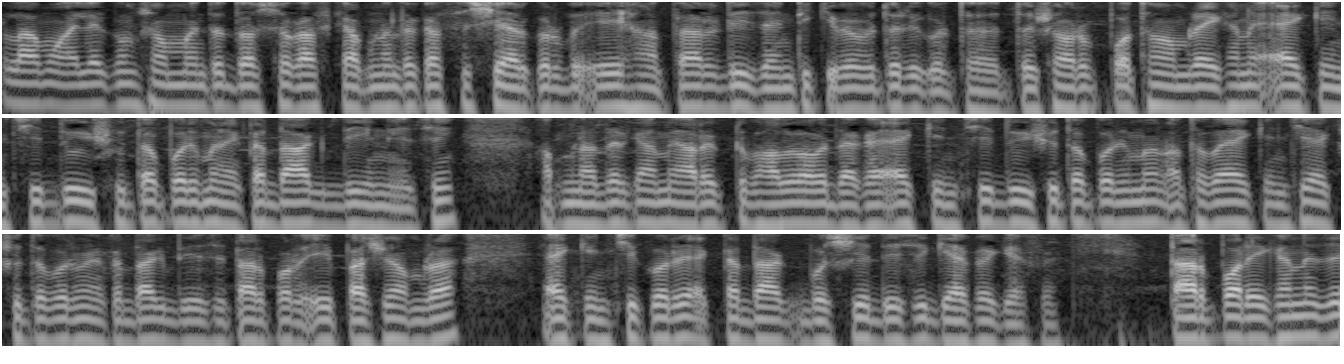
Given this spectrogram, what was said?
আসসালামু আলাইকুম সম্মানিত দর্শক, আজকে আপনাদের কাছে শেয়ার করবে এই হাতার ডিজাইনটি কীভাবে তৈরি করতে হয়। তো সর্বপ্রথম আমরা এখানে এক ইঞ্চি দুই সুতা পরিমাণ একটা দাগ দিয়ে নিয়েছি। আপনাদেরকে আমি আরও একটু ভালোভাবে দেখাই। এক ইঞ্চি দুই সুতা পরিমাণ অথবা এক ইঞ্চি এক সুতা পরিমাণ একটা দাগ দিয়েছি। তারপর এই পাশে আমরা এক ইঞ্চি করে একটা দাগ বসিয়ে দিয়েছি গ্যাপে গ্যাপে। তারপর এখানে যে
